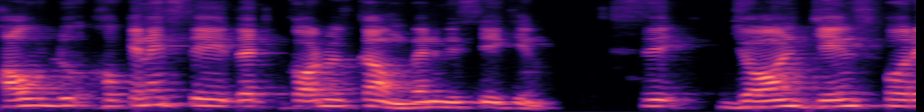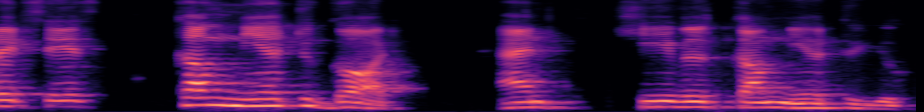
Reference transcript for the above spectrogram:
how do how can I say that God will come when we seek Him? See, John James 4 8 says, "Come near to God, and He will come near to you."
